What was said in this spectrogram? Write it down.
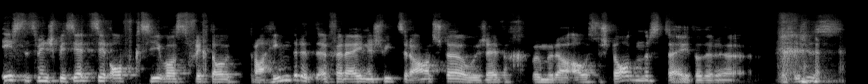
ist es zumindest bis jetzt sehr oft gewesen, was vielleicht auch daran hindert, einen Verein einen Schweizer anzustellen? Ist einfach, weil man alles Verstandener sagt? Oder was ist es?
